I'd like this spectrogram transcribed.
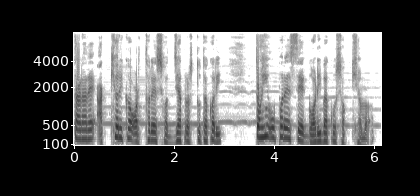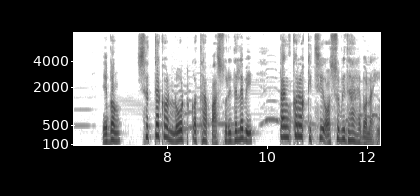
ତାଡ଼ାରେ ଆକ୍ଷରିକ ଅର୍ଥରେ ଶଯ୍ୟା ପ୍ରସ୍ତୁତ କରି ତହିଁ ଉପରେ ସେ ଗଡ଼ିବାକୁ ସକ୍ଷମ ଏବଂ ସେତେକ ନୋଟ୍ କଥା ପାଶୋରି ଦେଲେ ବି ତାଙ୍କର କିଛି ଅସୁବିଧା ହେବ ନାହିଁ।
